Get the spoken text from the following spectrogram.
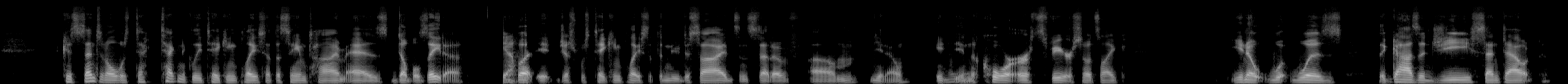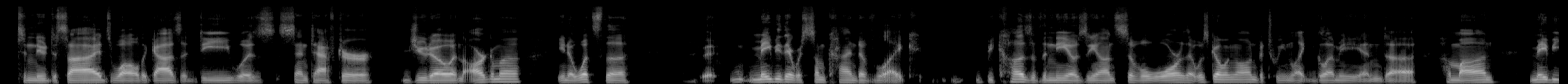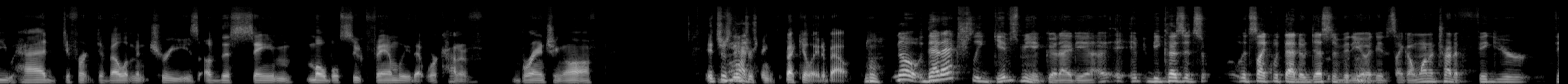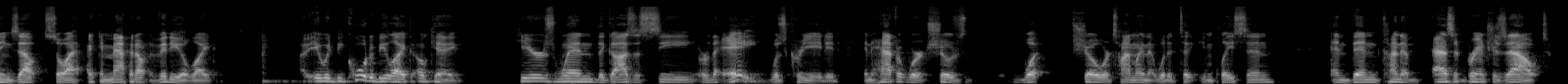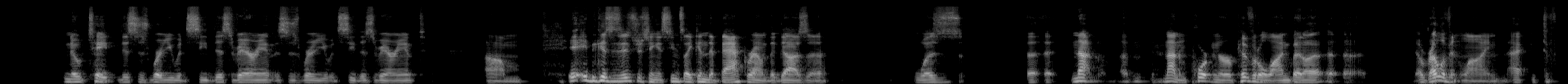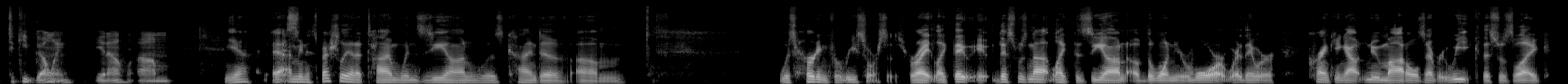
because Sentinel was tec- technically taking place at the same time as Double Zeta, Yeah. but it just was taking place at the new Desides instead of, um, you know, in, in the core Earth sphere. So it's like, you know, w- was the Gaza G sent out to new Desides while the Gaza D was sent after Judau and the Argama? You know, what's the uh, maybe there was some kind of like because of the Neo Zeon civil war that was going on between like Glemmy and uh Haman, maybe you had different development trees of this same mobile suit family that were kind of branching off. It's just Yeah. interesting to speculate about. No, that actually gives me a good idea it- it- because it's it's like with that Odessa video I did. It's like I want to try to figure things out so I, I can map it out in a video. Like it would be cool to be like, okay, here's when the Gaza C or the A was created, and have it where it shows what show or timeline that would have taken place in, and then kind of as it branches out, notate this is where you would see this variant, this is where you would see this variant. Um, it, it- because it's interesting. It seems like in the background, the Gaza was uh, uh, not uh, not important or a pivotal line, but a, a, a relevant line uh, to, to keep going. You know, um, Yeah. I- I mean, especially at a time when Zeon was kind of um was hurting for resources, right? Like they it, this was not like the Zeon of the one year war where they were cranking out new models every week. This was like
